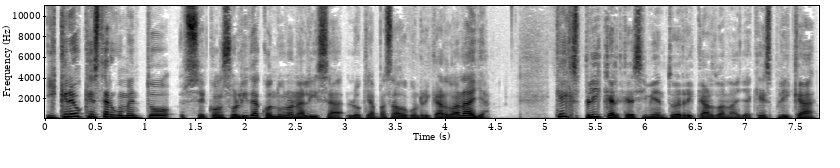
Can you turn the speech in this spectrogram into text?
Y creo que este argumento se consolida cuando uno analiza lo que ha pasado con Ricardo Anaya. ¿Qué explica el crecimiento de Ricardo Anaya? ¿Qué explica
